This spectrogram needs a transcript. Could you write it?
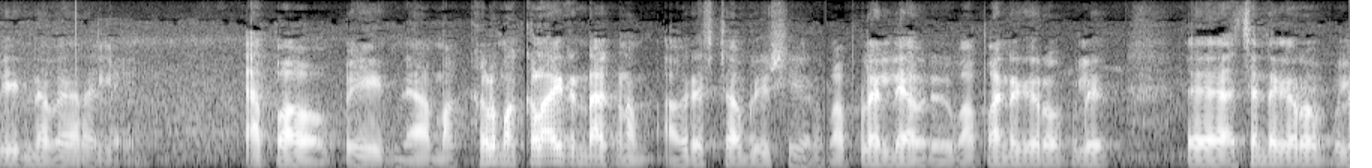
പിന്നെ വേറല്ലേ? അപ്പോൾ പിന്നെ മക്കൾ മക്കളായിട്ടുണ്ടാക്കണം. അവരെ എസ്റ്റാബ്ലിഷ് ചെയ്യണം. അപ്പോഴല്ലേ അവർ വാപ്പാന്റെ കെയറോപ്പിൽ അച്ഛന്റെ കെയറോപ്പിൽ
